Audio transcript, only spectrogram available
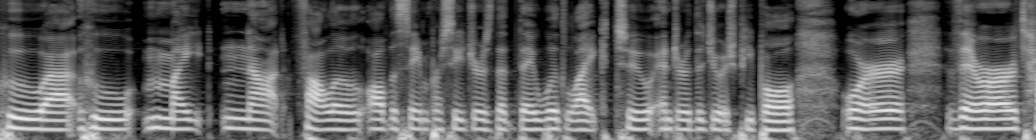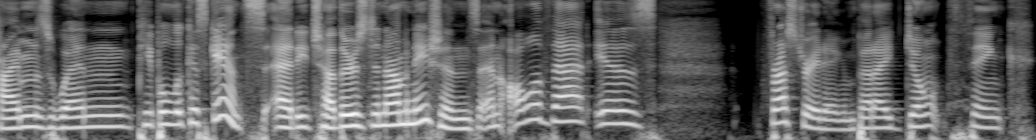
who uh, who might not follow all the same procedures that they would like to enter the Jewish people. Or there are times when people look askance at each other's denominations, and all of that is frustrating. But I don't think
